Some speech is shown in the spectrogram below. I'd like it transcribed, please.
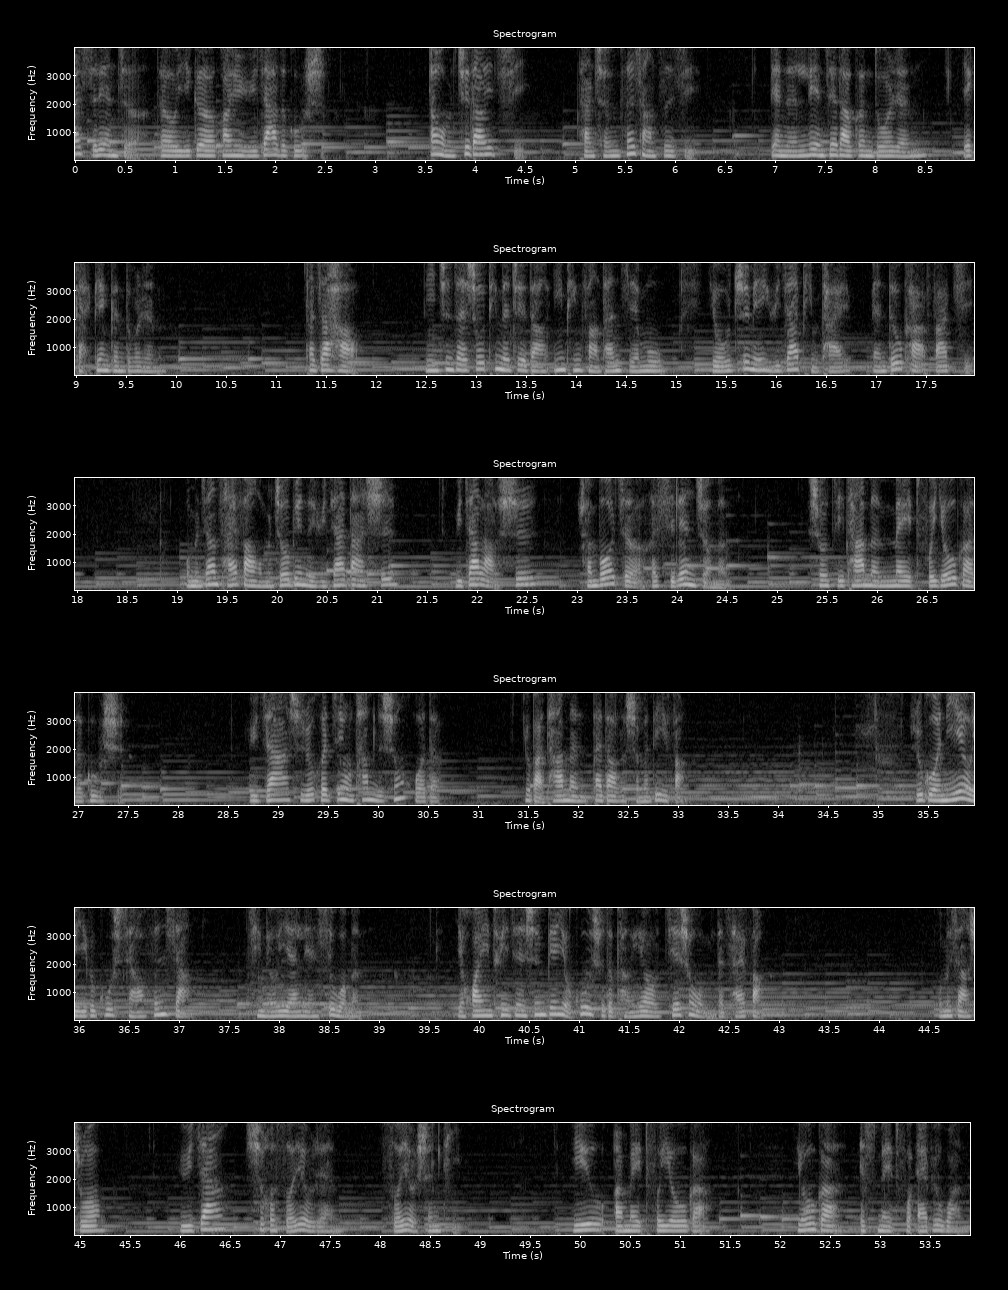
伽习练者都有一个关于瑜伽的故事。当我们聚到一起，坦诚分享自己，便能链接到更多人，也改变更多人。大家好，您正在收听的这档音频访谈节目由知名瑜伽品牌 Manduka 发起。我们将采访我们周边的瑜伽大师、瑜伽老师、传播者和习练者们，收集他们 Made for Yoga 的故事。瑜伽是如何进入他们的生活的，又把他们带到了什么地方？如果你也有一个故事想要分享，请留言联系我们，也欢迎推荐身边有故事的朋友接受我们的采访。我们想说，瑜伽适合所有人，所有身体。You are made for yoga. Yoga is made for everyone.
